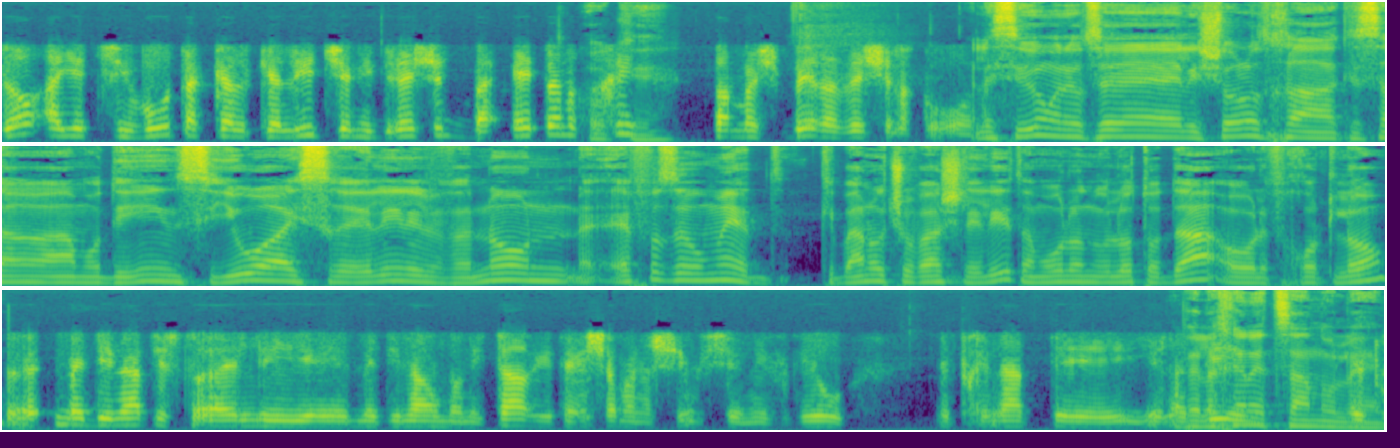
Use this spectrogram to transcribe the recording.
זו היציבות הכלכלית שנדרשת בעת הנוכחית. Okay. במשבר הזה של הקורונה. לסיום, אני רוצה לשאול אותך, כשר המודיעין, סיוע ישראלי ללבנון, איפה זה עומד? קיבלנו תשובה שלילית, אמרו לנו לא תודה, או לפחות לא? מדינת ישראל היא אה, מדינה הומניטרית, יש שם אנשים שנפגעו מבחינת אה, ילדים. ולכן הצענו להם.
